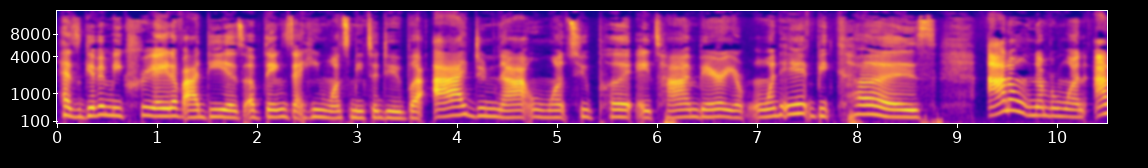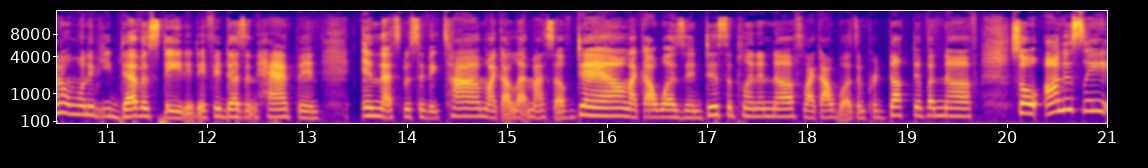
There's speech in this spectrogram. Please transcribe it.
has given me creative ideas of things that He wants me to do, but I do not want to put a time barrier on it because I don't, number one, I don't want to be devastated if it doesn't happen in that specific time. Like I let myself down, like I wasn't disciplined enough, like I wasn't productive enough. So honestly,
